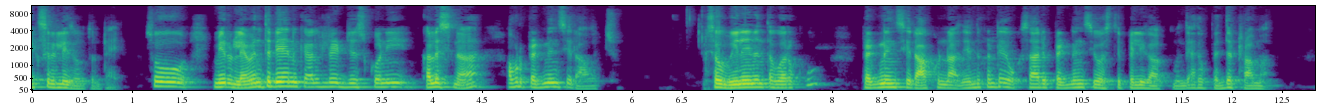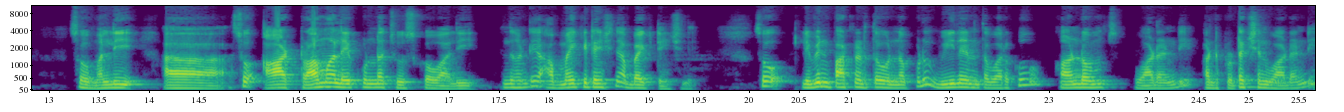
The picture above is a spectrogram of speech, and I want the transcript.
ఎగ్స్ రిలీజ్ అవుతుంటాయి. సో మీరు లెవెన్త్ డే అని క్యాలిక్యులేట్ చేసుకొని కలిసిన అప్పుడు ప్రెగ్నెన్సీ రావచ్చు. సో వీలైనంత వరకు ప్రెగ్నెన్సీ రాకుండా ఎందుకంటే ఒకసారి ప్రెగ్నెన్సీ వస్తే పెళ్ళి కాకముందే అది ఒక పెద్ద ట్రామా సో మళ్ళీ సో ఆ ట్రామా లేకుండా చూసుకోవాలి. ఎందుకంటే అమ్మాయికి టెన్షన్ అబ్బాయికి టెన్షన్ సో లివ్ ఇన్ పార్ట్నర్తో ఉన్నప్పుడు వీలైనంత వరకు కాండోమ్స్ వాడండి అంటే ప్రొటెక్షన్ వాడండి.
